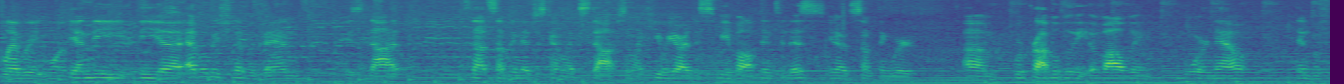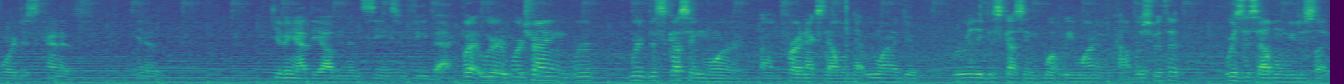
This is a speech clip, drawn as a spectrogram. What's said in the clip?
collaborate more. Yeah, and the the uh, evolution of a band is not it's not something that just kind of like stops and like here we are. This we evolved into this. You know, it's something where um, we're probably evolving more now than before. Just kind of you know giving out the album and seeing some feedback. But we're, we're trying, we're, we're discussing more um, for our next album that we want to do. We're really discussing what we want to accomplish with it. Whereas this album, we just like,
